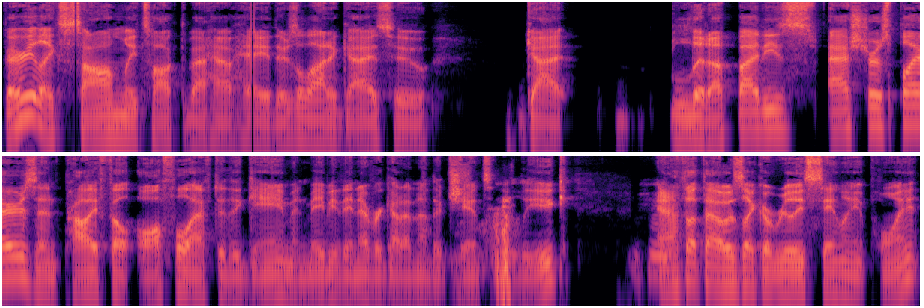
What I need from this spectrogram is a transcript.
very like solemnly talked about how hey, there's a lot of guys who got lit up by these Astros players and probably felt awful after the game and maybe they never got another chance in the league. Mm-hmm. And I thought that was like a really salient point.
